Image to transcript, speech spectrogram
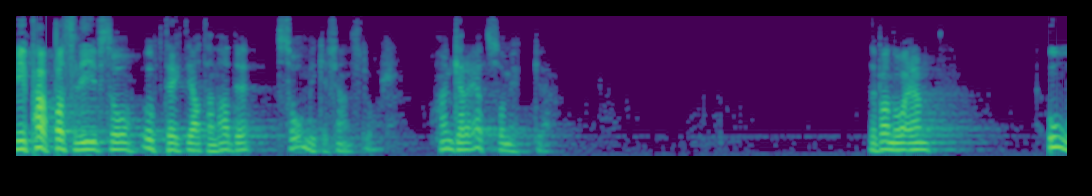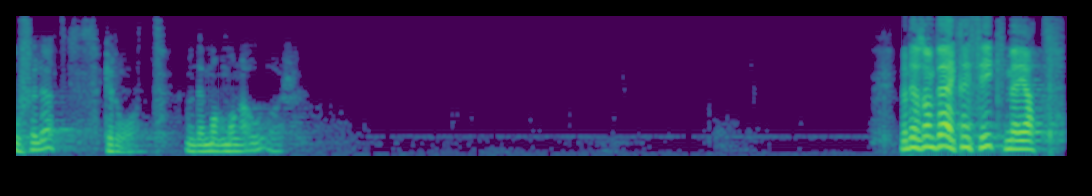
min pappas liv så upptäckte jag att han hade så mycket känslor. Han grät så mycket. Det var nog en oförlöst gråt under många, många år. Men det som verkligen fick mig att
